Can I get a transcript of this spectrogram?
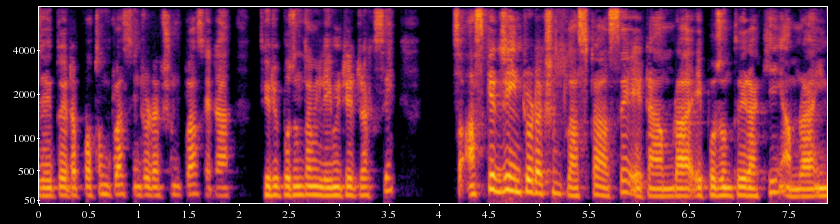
যেহেতু এটা প্রথম ক্লাস ইন্ট্রোডাকশন ক্লাস এটা থিওরি পর্যন্ত আমি লিমিটেড রাখছি। সো আজকের যে ইন্ট্রোডাকশন ক্লাসটা আছে, এটা আমরা এই পর্যন্তই রাখি। আমরা ইন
